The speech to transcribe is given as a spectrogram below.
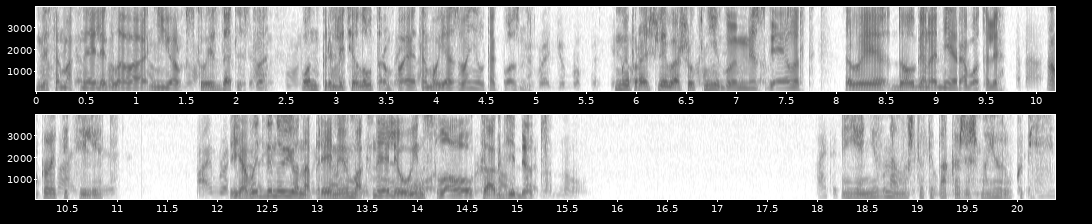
Мистер Макнелли, глава Нью-Йоркского издательства. Он прилетел утром, поэтому я звонил так поздно. Мы прочли вашу книгу, мисс Гейлорд. Вы долго над ней работали. Около пяти лет. Я выдвину ее на премию Макнелли Уинслоу как дебют. Я не знала, что ты покажешь мою рукопись.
